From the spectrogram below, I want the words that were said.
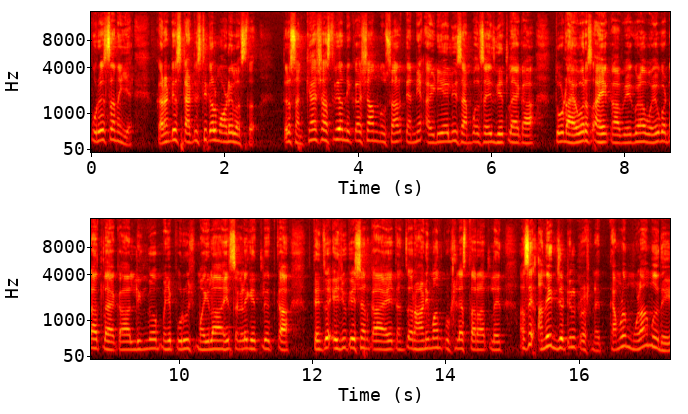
पुरेसा नाही आहे कारण ते स्टॅटिस्टिकल मॉडेल असतं. तर संख्याशास्त्रीय निकषांनुसार त्यांनी आयडियली सॅम्पल साईज घेतला आहे का? तो डायव्हर्स आहे का? वेगवेगळ्या वयोगटातला आहे का? लिंग म्हणजे पुरुष महिला हे सगळे घेतलेत का? त्यांचं एज्युकेशन काय आहे त्यांचं राहणीमान कुठल्या स्तरातलं आहेत असे अनेक जटिल प्रश्न आहेत. त्यामुळे मुळामध्ये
